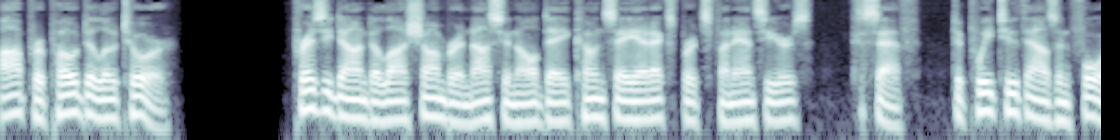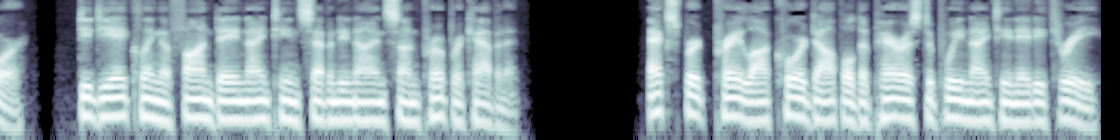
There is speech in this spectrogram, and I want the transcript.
À propos de l'auteur. Président de la Chambre nationale des conseils et experts financiers, CSEF, depuis 2004, Didier Kling a fondé 1979 son propre cabinet. Expert près la Cour d'appel de Paris depuis 1983,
